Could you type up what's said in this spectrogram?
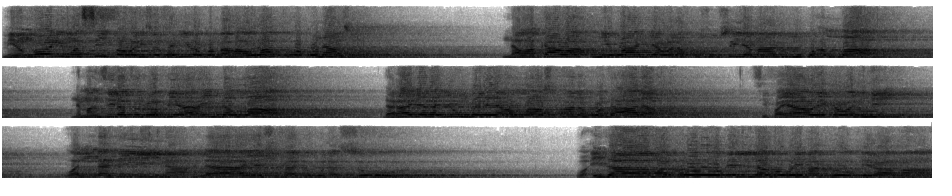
Miongoni mwa sifa walizotajiwa kwamba hao watu wako nazo na wakawa ni waja wanahususia maalumu kwa Allah na manzilatu rafia inda Allah daraja la juu mbele ya Allah subhanahu wa ta'ala sifa yao ikawa ni hii walladhina la yashhaduna az-zur wa idha marru bil-laghwi marru kirama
